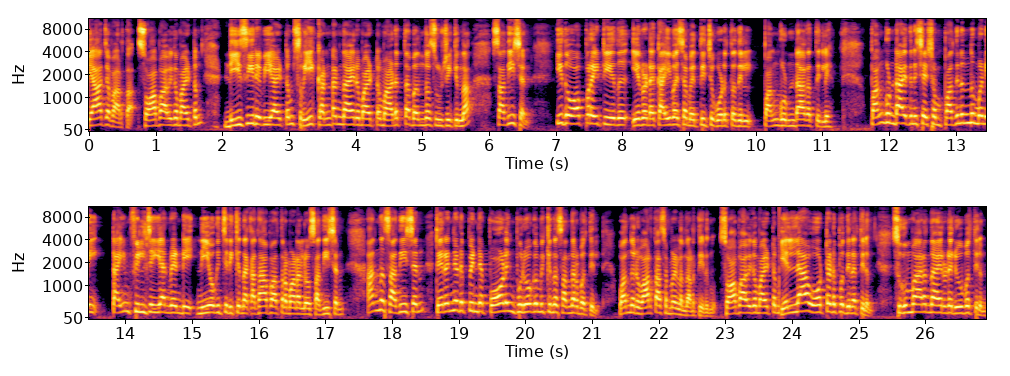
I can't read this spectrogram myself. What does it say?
വ്യാജ വാർത്ത സ്വാഭാവികമായിട്ടും ഡി സി രവിയായിട്ടും ശ്രീകണ്ഠൻ നായരുമായിട്ടും അടുത്ത ബന്ധം സൂക്ഷിക്കുന്ന സതീശൻ ഇത് ഓപ്പറേറ്റ് ചെയ്ത് ഇവരുടെ കൈവശം എത്തിച്ചു കൊടുത്തതിൽ പങ്കുണ്ടാകത്തില്ലേ? പങ്കുണ്ടായതിന് ശേഷം പതിനൊന്ന് മണി ടൈം ഫിൽ ചെയ്യാൻ വേണ്ടി നിയോഗിച്ചിരിക്കുന്ന കഥാപാത്രമാണല്ലോ സതീശൻ. അന്ന് സതീശൻ തെരഞ്ഞെടുപ്പിന്റെ പോളിംഗ് പുരോഗമിക്കുന്ന സന്ദർഭത്തിൽ വന്നൊരു വാർത്താ സമ്മേളനം നടത്തിയിരുന്നു. സ്വാഭാവികമായിട്ടും എല്ലാ വോട്ടെടുപ്പ് ദിനത്തിലും സുകുമാരൻ നായരുടെ രൂപത്തിലും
